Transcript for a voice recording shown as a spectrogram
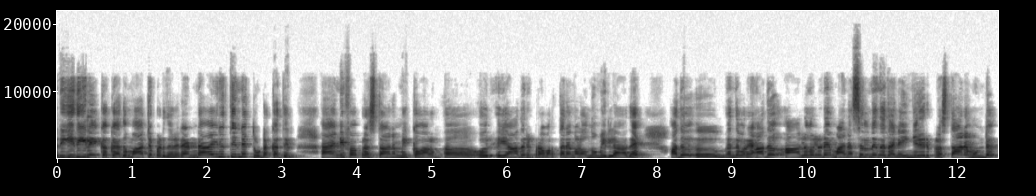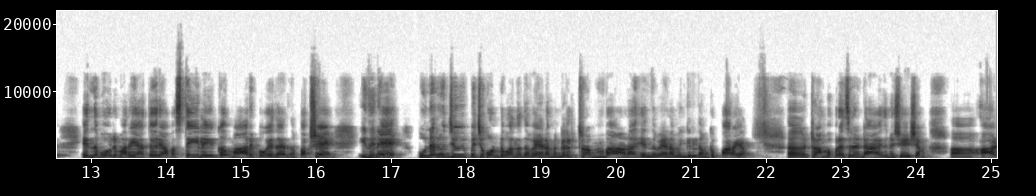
രീതിയിലേക്കൊക്കെ അത് മാറ്റപ്പെടുന്നുണ്ട്. രണ്ടായിരത്തിന്റെ തുടക്കത്തിൽ ആന്റിഫ പ്രസ്ഥാനം മിക്കവാറും യാതൊരു പ്രവർത്തനങ്ങളൊന്നും ഇല്ലാതെ അത് എന്താ പറയുക അത് ആളുകളുടെ മനസ്സിൽ നിന്ന് തന്നെ ഇങ്ങനെ ഒരു പ്രസ്ഥാനമുണ്ട് എന്ന് പോലും അറിയാത്ത ഒരു അവസ്ഥയിലേക്ക് മാറിപ്പോയതായിരുന്നു. പക്ഷേ ഇതിനെ പുനരുജ്ജീവിപ്പിച്ചു കൊണ്ടുവന്നത് വേണമെങ്കിൽ ട്രംപാണ് എന്ന് വേണമെങ്കിൽ നമുക്ക് പറയാം. ട്രംപ് പ്രസിഡന്റ് ആയതിനു ശേഷം ആൾ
